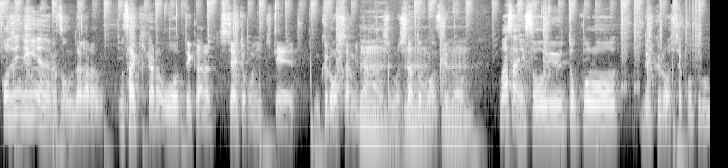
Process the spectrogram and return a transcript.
個人的にはなんかそのだからさっきから大手からちっちゃいところに来て苦労したみたいな話もしたと思うんですけど、うん。うん。まさにそういうところで苦労したことも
